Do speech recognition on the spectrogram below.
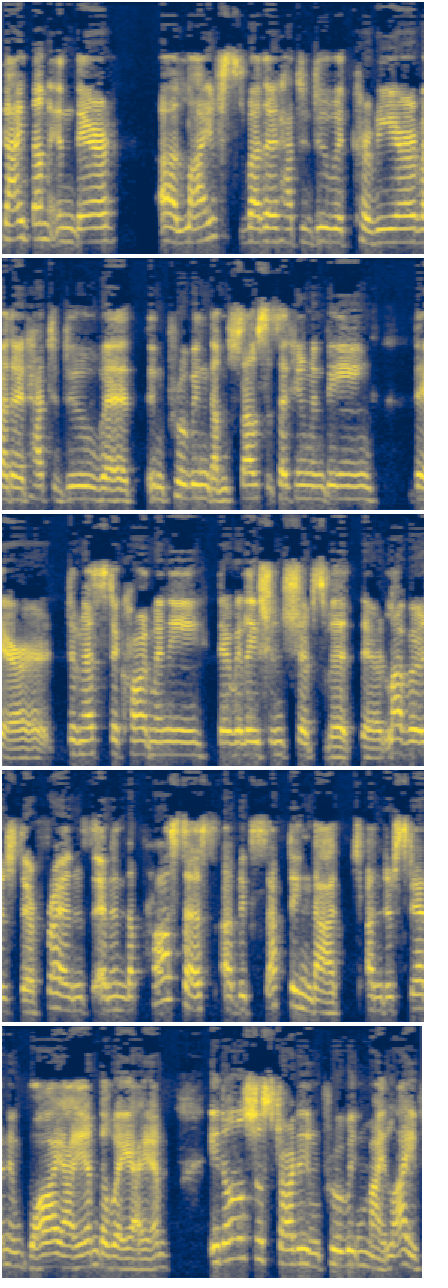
guide them in their uh, lives, whether it had to do with career, whether it had to do with improving themselves as a human being, their domestic harmony, their relationships with their lovers, their friends. And in the process of accepting that, understanding why I am the way I am, it also started improving my life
